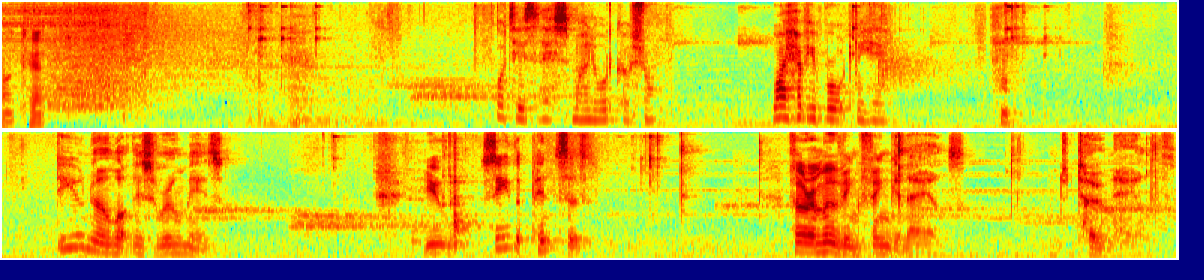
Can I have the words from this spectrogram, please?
are kept. What is this, my lord Cauchon? Why have you brought me here? Do you know what this room is? You see the pincers? For removing fingernails and toenails.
